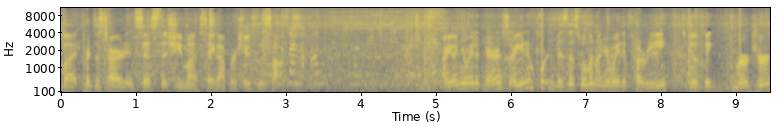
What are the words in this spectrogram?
But Princess Tard insists that she must take off her shoes and socks. I'm on my way to Paris. Are you on your way to Paris? Are you an important businesswoman on your way to Paris to do a big merger?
